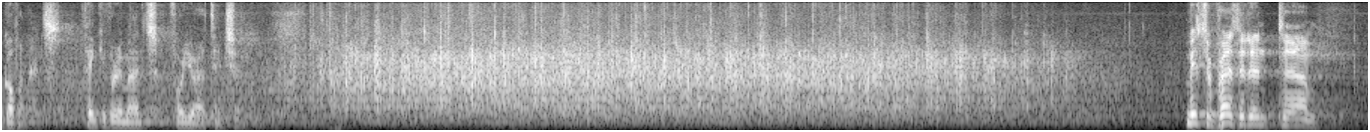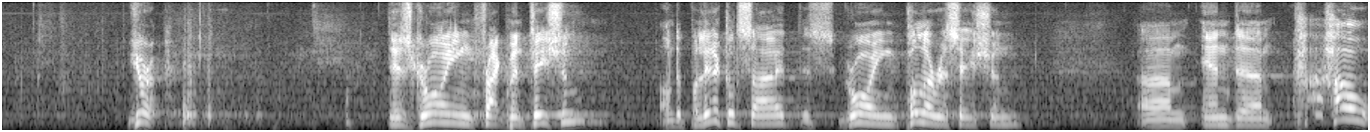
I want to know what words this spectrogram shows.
governance. Thank you very much for your attention. Mr. President, um, Europe. There's growing fragmentation on the political side, there's growing polarization. Um, and um, how,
